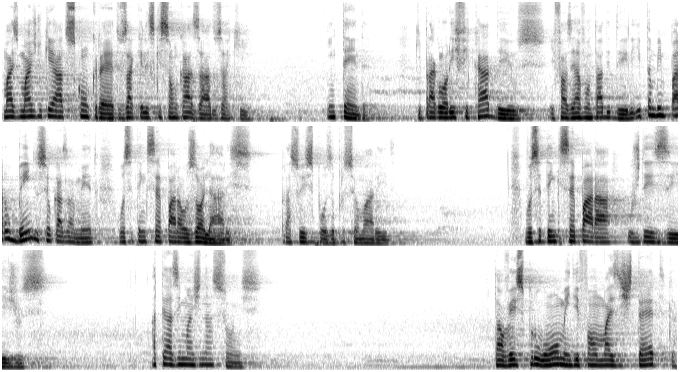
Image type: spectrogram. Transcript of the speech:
Mas mais do que atos concretos, aqueles que são casados aqui, entenda que para glorificar a Deus e fazer a vontade dele, e também para o bem do seu casamento, você tem que separar os olhares para sua esposa, para o seu marido. Você tem que separar os desejos, até as imaginações. Talvez para o homem, de forma mais estética,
